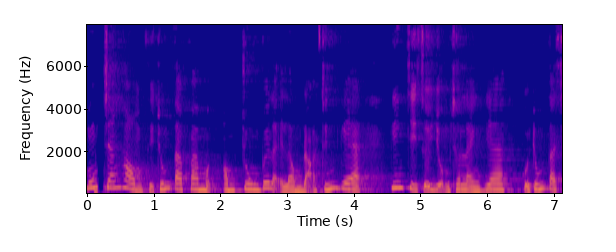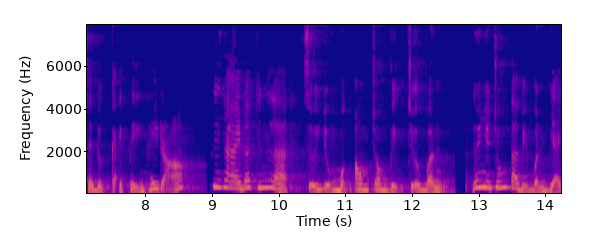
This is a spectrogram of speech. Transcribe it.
Muốn trắng hồng thì chúng ta pha mật ong chung với lại lòng đỏ trứng gà, kiên trì sử dụng cho làn da của chúng ta sẽ được cải thiện thấy rõ. Thứ hai đó chính là sử dụng mật ong trong việc chữa bệnh. Nếu như chúng ta bị bệnh dạ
